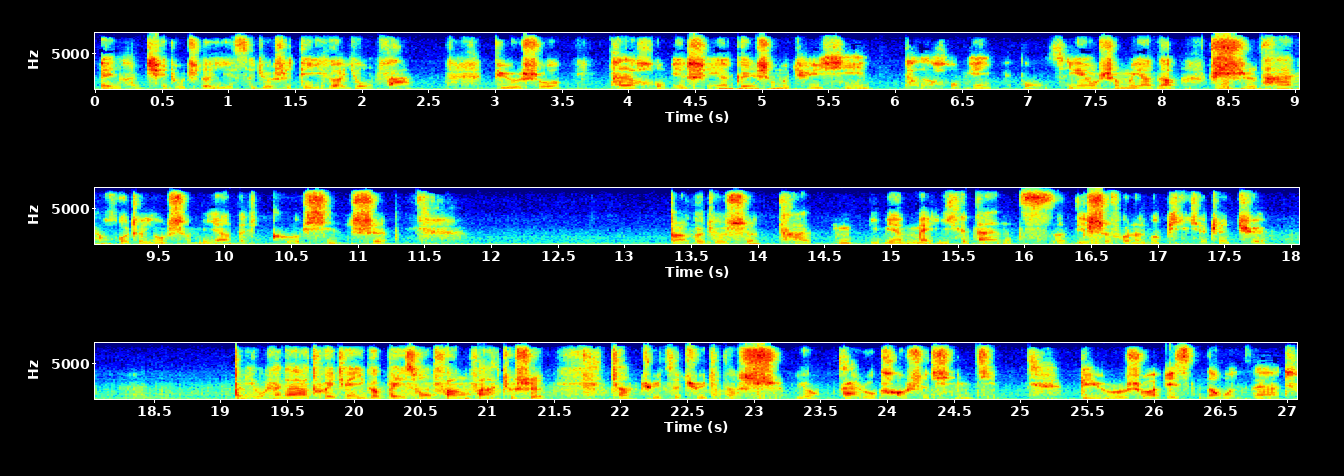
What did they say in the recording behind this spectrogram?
背得很清楚指的意思就是第一个用法。比如说，它的后面是应该跟什么句型？它的后面动词应该用什么样的时态，或者用什么样的一个形式？第二个就是它里面每一个单词你是否能够拼写正确？这里我向大家推荐一个背诵方法，就是将句子具体的使用带入考试情境。比如说，It's knowing that，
